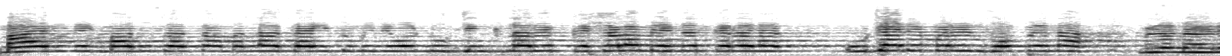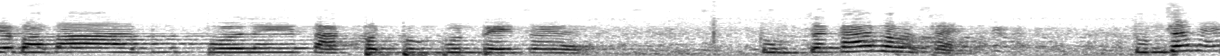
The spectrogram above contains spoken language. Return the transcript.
बाहेरून एक माणूस आलता म्हणला ताई तुम्ही निवडणूक जिंकणार आहेत कशाला मेहनत करायला उजाडेपर्यंत झोपे ना म्हणलं नाही रे बाबा दूध पोळले ताक पण फुंकून प्यायचं तुमचं काय भरोसा आहे? तुमचा नाही.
